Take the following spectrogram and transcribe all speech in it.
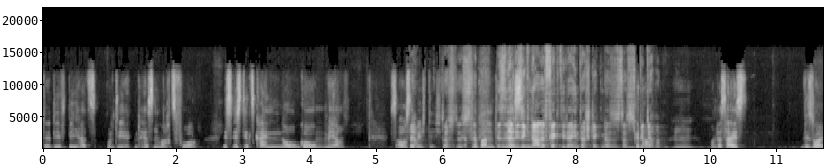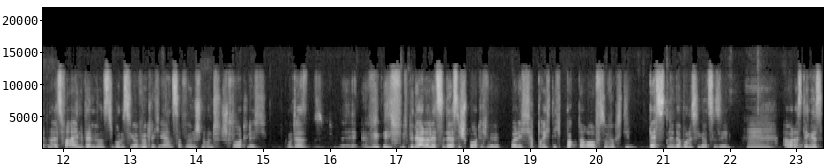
Der DFB hat es und, die- und Hessen macht es vor. Es ist jetzt kein No-Go mehr. Ist auch sehr Ja, wichtig. Das, ist, Verband das in sind ja die Signaleffekte, die dahinter stecken. Das ist das Genau. Bittere. Mhm. Und das heißt, wir sollten als Verein, wenn wir uns die Bundesliga wirklich ernsthaft wünschen und sportlich, äh, ich, ich bin der allerletzte, der es nicht sportlich will, weil ich habe richtig Bock darauf, so wirklich die Besten in der Bundesliga zu sehen. Mhm. Aber das Ding ist,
